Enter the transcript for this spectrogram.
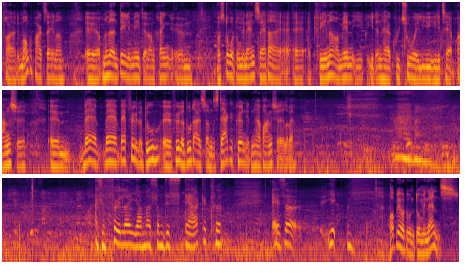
fra det Mongo Park Teater. Øh, hun har været en del i medierne omkring, øh, hvor stor dominans er der af, af, af kvinder og mænd i, i den her kultur i elitære branche. Øh, hvad, hvad, hvad føler du? Øh, føler du dig som det stærke køn i den her branche, eller hvad? Altså føler jeg mig som det stærke køn. Altså, jeg, Oplever du en dominans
